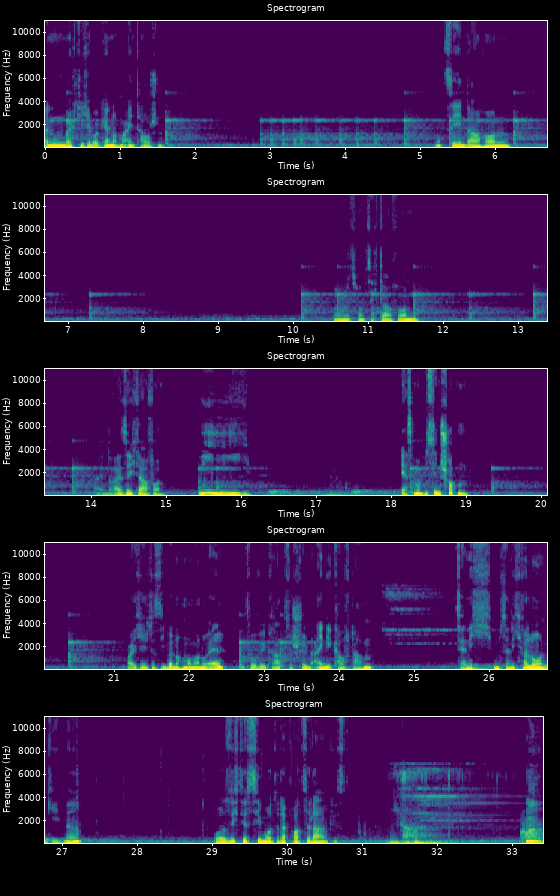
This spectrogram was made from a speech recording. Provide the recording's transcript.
Dann möchte ich aber gerne noch mal eintauschen. Mal 10 davon. 29 davon. 31 davon. Hui. Erstmal ein bisschen shoppen. Speichere ich das lieber nochmal manuell, jetzt wo wir gerade so schön eingekauft haben. Ist ja nicht, muss ja nicht verloren gehen, ne? Vorsicht, ist die Mutter der Porzellankiste. Oh.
